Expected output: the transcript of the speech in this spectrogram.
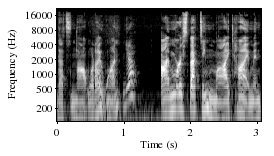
that's not what I want. yeah, I'm respecting my time and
